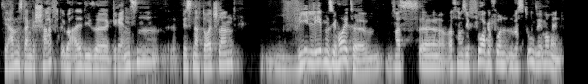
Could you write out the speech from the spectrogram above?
Sie haben es dann geschafft, über all diese Grenzen bis nach Deutschland. Wie leben Sie heute? Was, äh, was haben Sie vorgefunden? Was tun Sie im Moment?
